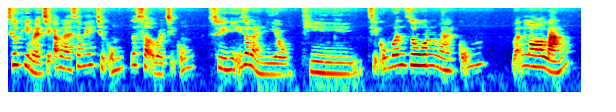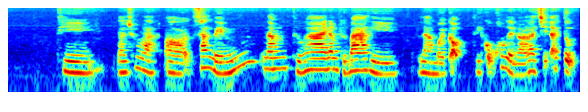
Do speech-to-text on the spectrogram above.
trước khi mà chị apply sắp hết chị cũng rất sợ và chị cũng suy nghĩ rất là nhiều. Thì chị cũng vẫn run và cũng vẫn lo lắng. Thì nói chung là uh, sang đến năm thứ hai năm thứ ba thì là mới cộng thì cũng không thể nói là chị đã tự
